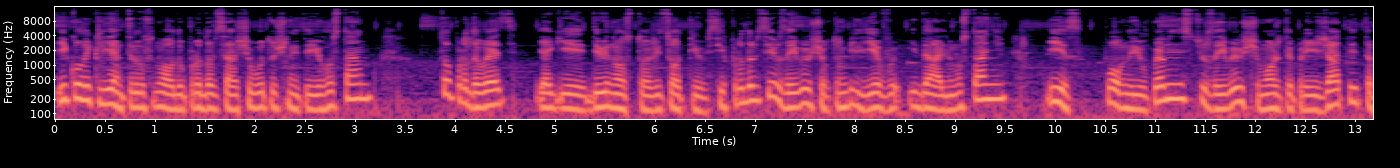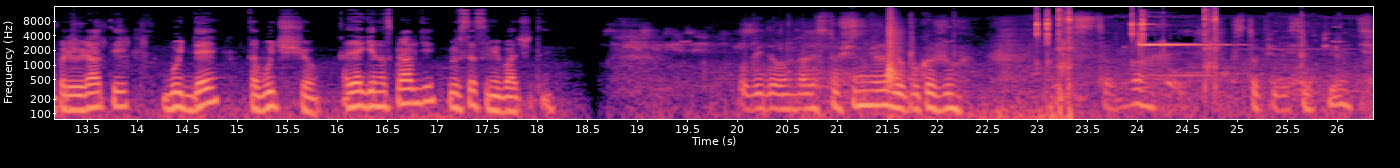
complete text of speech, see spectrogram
І коли клієнт телефонував до продавця, щоб уточнити його стан, то продавець, як і 90% всіх продавців, заявив, що автомобіль є в ідеальному стані і з повною впевненістю заявив, що можете приїжджати та перевіряти будь-де та будь-що. А як є насправді, ви все самі бачите. Відео зараз то, що робив, покажу. 102, 155.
